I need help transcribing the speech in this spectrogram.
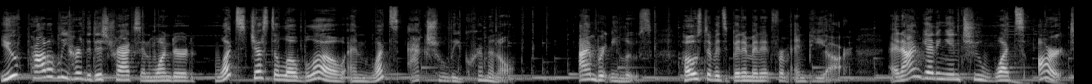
You've probably heard the diss tracks and wondered what's just a low blow and what's actually criminal. I'm Brittany Luce, host of It's Been a Minute from NPR, and I'm getting into what's art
